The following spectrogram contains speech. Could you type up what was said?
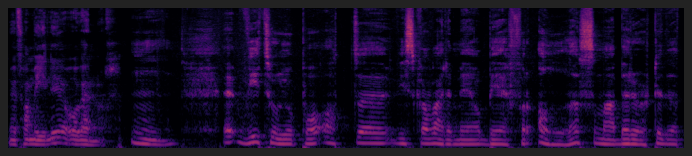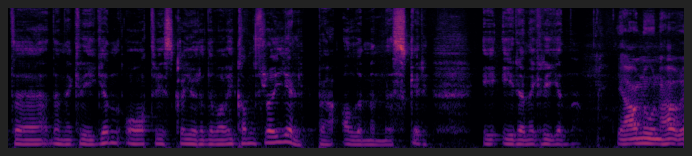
med familie og venner. Mm. Vi tror jo på at vi skal være med og be for alle som er berørt i dette, denne krigen, og at vi skal gjøre det hva vi kan for å hjelpe alle mennesker i, i denne krigen. Ja, noen har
